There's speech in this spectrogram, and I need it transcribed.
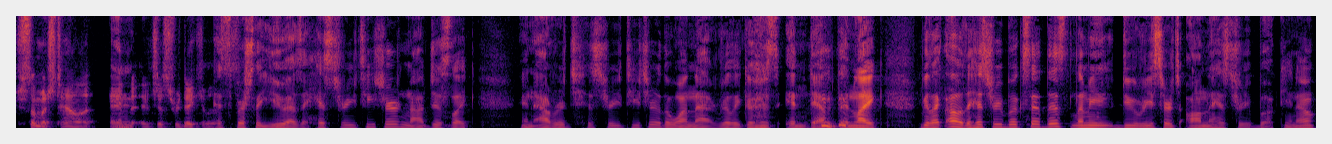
so much talent and, And it's just ridiculous Especially you as a history teacher, not just like an average history teacher, the one that really goes in depth and like be like, oh, the history book said this. Let me do research on the history book, you know?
